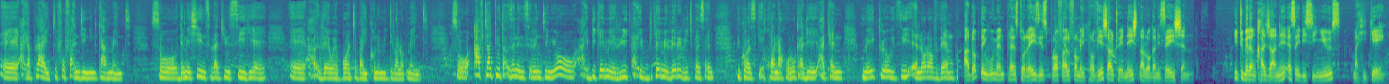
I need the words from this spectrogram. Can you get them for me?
uh, i applied for funding in government so the machines that you see here uh, they were bought by economic development so after 2017 yo i became a rich i became a very rich person because i can make clothes a lot of them Adopt a Woman plans to raise its profile from a provincial to a national organization. Itumeleng Khajane, SABC News, Mahikeng.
